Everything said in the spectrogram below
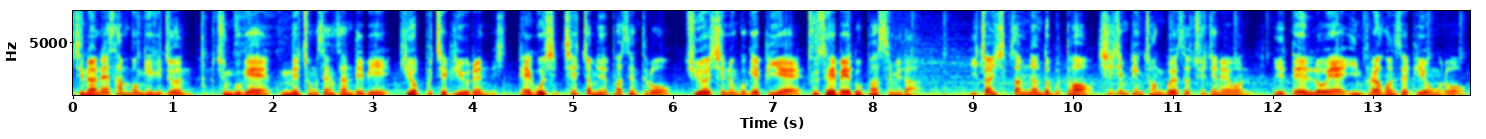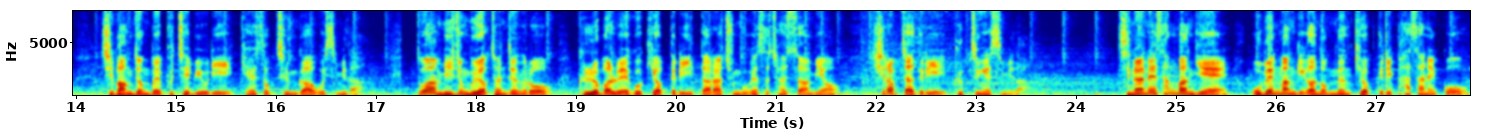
지난해 3분기 기준 중국의 국내 총생산 대비 기업 부채 비율은 157.1%로 주요 신흥국에 비해 두세 배 높았습니다. 2013년도부터 시진핑 정부에서 추진해온 1대1로의 인프라 건설 비용으로 지방정부의 부채 비율이 계속 증가하고 있습니다. 또한 미중 무역 전쟁으로 글로벌 외국 기업들이 잇따라 중국에서 철수하며 실업자들이 급증했습니다. 지난해 상반기에 500만 개가 넘는 기업들이 파산했고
